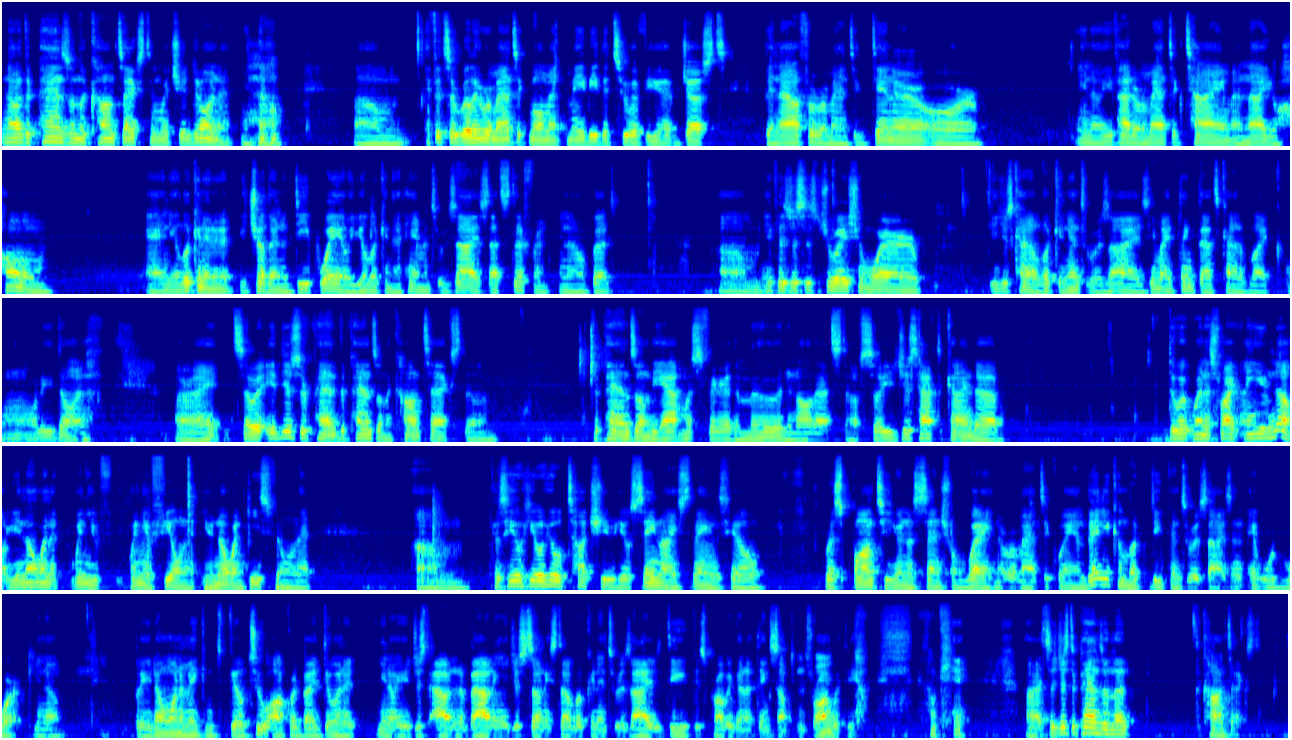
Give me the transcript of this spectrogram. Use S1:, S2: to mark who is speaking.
S1: you know, it depends on the context in which you're doing it, you know. Um, if it's a really romantic moment, maybe the two of you have just been out for a romantic dinner or, you know, you've had a romantic time and now you're home and you're looking at each other in a deep way or you're looking at him into his eyes, that's different, you know. But um, if it's just a situation where you're just kind of looking into his eyes, he might think that's kind of like, oh, what are you doing? All right. So it just depend, depends on the context, um, depends on the atmosphere, the mood, and all that stuff. So you just have to kind of do it when it's right, and you know, you know when it when you when you're feeling it, you know when he's feeling it, because um, he'll he'll he'll touch you, he'll say nice things, he'll respond to you in a sensual way, in a romantic way, and then you can look deep into his eyes, and it would work, you know but you don't want to make him feel too awkward by doing it. You know, you're just out and about and you just suddenly start looking into his eyes deep. He's probably going to think something's wrong with you. okay. All right. So it just depends on the, the context.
